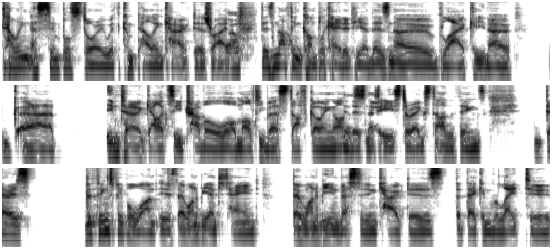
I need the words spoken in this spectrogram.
telling a simple story with compelling characters, right? Yeah. There's nothing complicated here. There's no, like, you know, uh, intergalaxy travel or multiverse stuff going on. Yes. There's no Easter eggs to other things. There's the things people want is they want to be entertained they want to be invested in characters that they can relate to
